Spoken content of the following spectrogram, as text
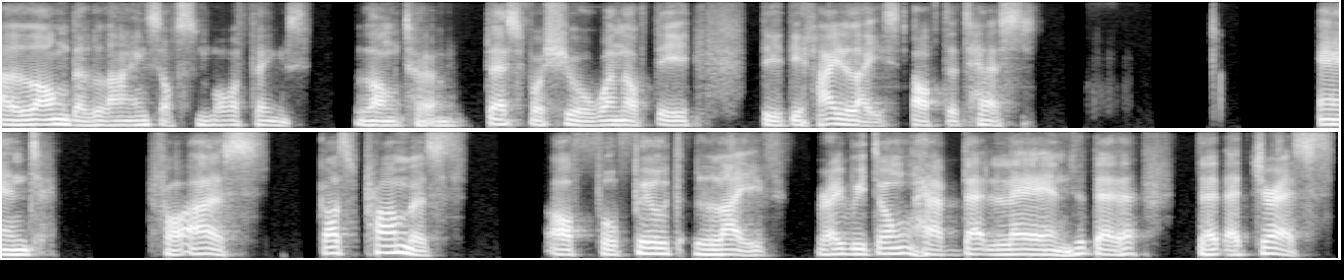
along the lines of small things long term. That's for sure one of the, the, the highlights of the test. And for us, God's promise of fulfilled life, right? We don't have that land, that, that address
